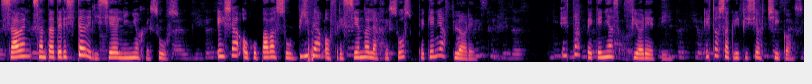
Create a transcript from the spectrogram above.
Saben, Santa Teresita de Lisieux del Niño Jesús, ella ocupaba su vida ofreciéndole a Jesús pequeñas flores. Estas pequeñas fioretti, estos sacrificios chicos,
